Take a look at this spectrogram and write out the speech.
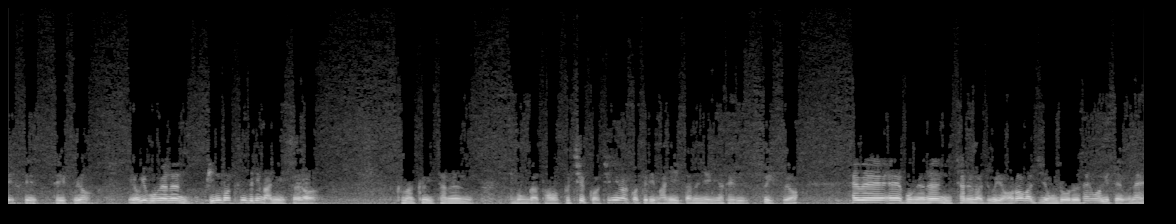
이렇게 돼 있고요. 여기 보면은 빈 버튼들이 많이 있어요. 그만큼 이 차는 뭔가 더 붙일 것, 튜닝할 것들이 많이 있다는 얘기가 될 수도 있고요. 해외에 보면은 이 차를 가지고 여러 가지 용도를 사용하기 때문에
